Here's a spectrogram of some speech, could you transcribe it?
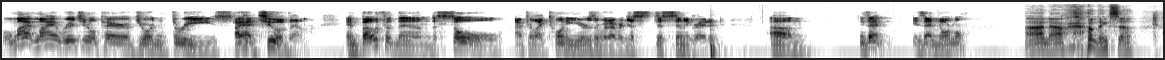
Well, my my original pair of Jordan threes, I had two of them, and both of them, the soul after like twenty years or whatever, just disintegrated. Um, is that is that normal? Uh no, I don't think so.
